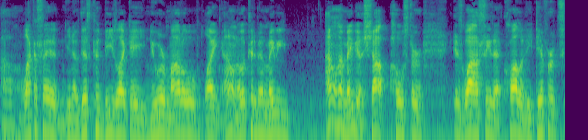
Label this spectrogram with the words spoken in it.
Uh, like I said, you know, this could be like a newer model. Like, I don't know, it could have been maybe, I don't know, maybe a shop holster is why I see that quality difference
